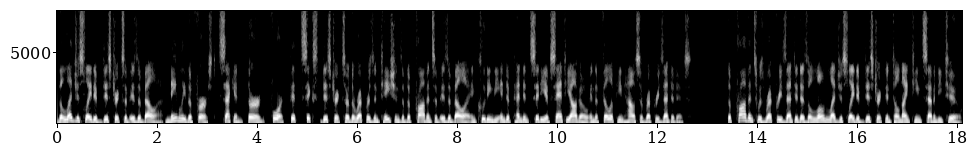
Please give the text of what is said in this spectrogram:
The legislative districts of Isabela, namely the 1st, 2nd, 3rd, 4th, 5th, 6th districts are the representations of the province of Isabela including the independent city of Santiago in the Philippine House of Representatives. The province was represented as a lone legislative district until 1972.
